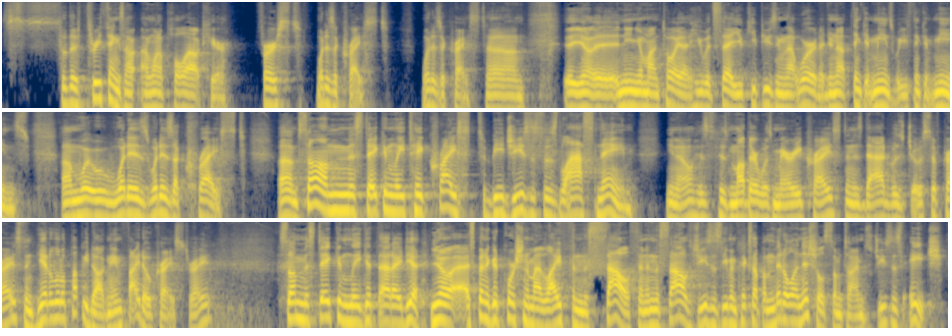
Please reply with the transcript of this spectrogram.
So there are three things I, I want to pull out here. First, what is a Christ? What is a Christ? Um, you know, Inigo Montoya, he would say, You keep using that word. I do not think it means what you think it means. Um, what, what, is, what is a Christ? Um, some mistakenly take Christ to be Jesus' last name. You know, his, his mother was Mary Christ and his dad was Joseph Christ, and he had a little puppy dog named Fido Christ, right? Some mistakenly get that idea. You know, I spent a good portion of my life in the South, and in the South, Jesus even picks up a middle initial sometimes, Jesus H.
